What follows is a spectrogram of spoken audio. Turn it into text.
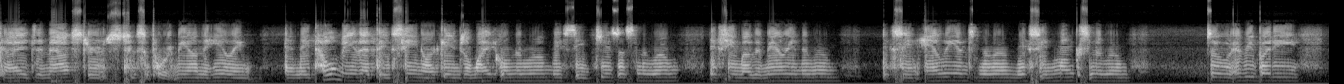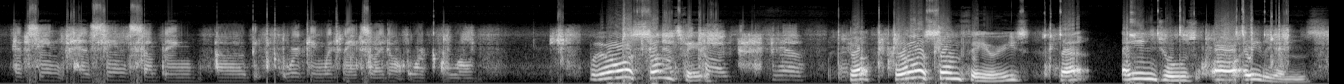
guides and masters to support me on the healing. And they told me that they've seen Archangel Michael in the room, they've seen Jesus in the room, they've seen Mother Mary in the room, they've seen aliens in the room, they've seen monks in the room. So everybody have seen has seen something uh, working with me, so I don't work alone. Well, there are some theories. Yeah. There, there are some theories that angels are aliens.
